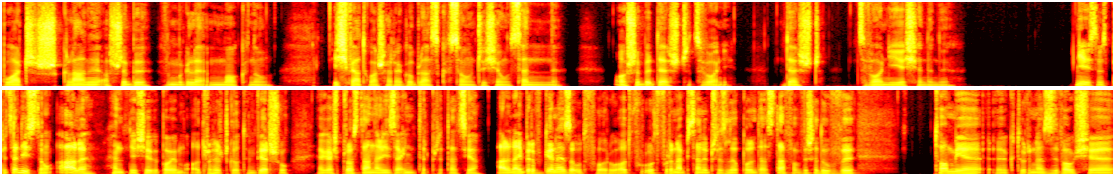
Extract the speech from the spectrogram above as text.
płacz szklany, a szyby w mgle mokną. I światła szarego blask sączy się senny. O szyby deszcz dzwoni. Deszcz dzwoni jesienny. Nie jestem specjalistą, ale chętnie się wypowiem o troszeczkę o tym wierszu. Jakaś prosta analiza, interpretacja. Ale najpierw geneza utworu. Utwór, utwór napisany przez Leopolda Staffa wyszedł w tomie, e, który nazywał się,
